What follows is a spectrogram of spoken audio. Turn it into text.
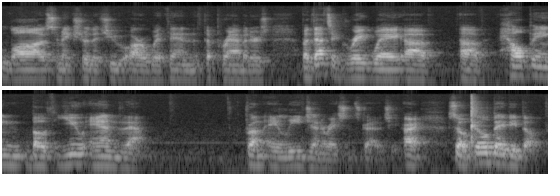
laws to make sure that you are within the parameters. But that's a great way of, of helping both you and them from a lead generation strategy. All right, so build, baby, build.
